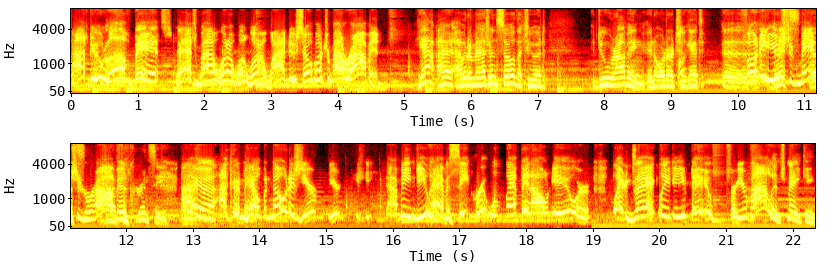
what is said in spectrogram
I do love bits. That's my what, what, what why I do so much of my robbing. Yeah, I, I would imagine so that you would do robbing in order to get. Uh, Funny you bits. should mention That's kind of robbing. currency. I uh, I couldn't help but notice you're you're. I mean, do you have a secret weapon on you, or what exactly do you do for your violence making?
